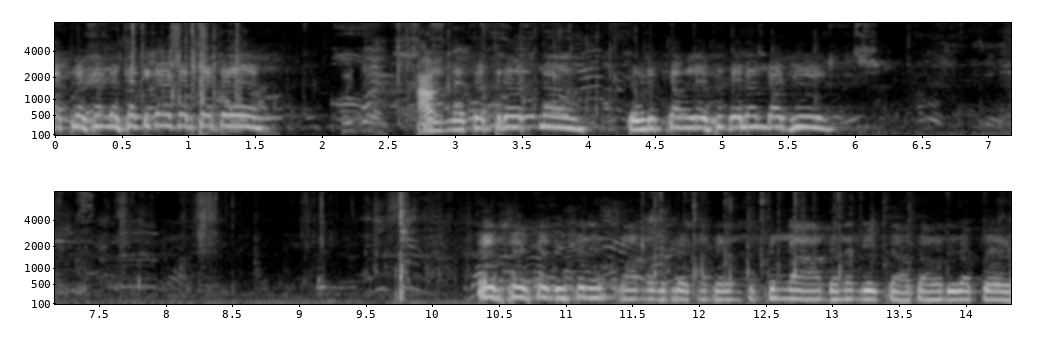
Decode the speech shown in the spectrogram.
आपल्या संघासाठी काय करतात? मारण्याचा प्रयत्न. तेवढी चांगली अशी गोलंदाजी. वेबसाईटच्या दिशेने मारण्याचा प्रयत्न परंतु पुन्हा धनंजयच्या हातामध्ये जातोय.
